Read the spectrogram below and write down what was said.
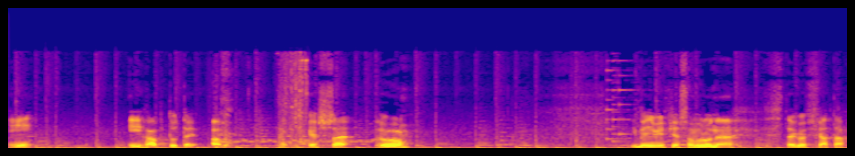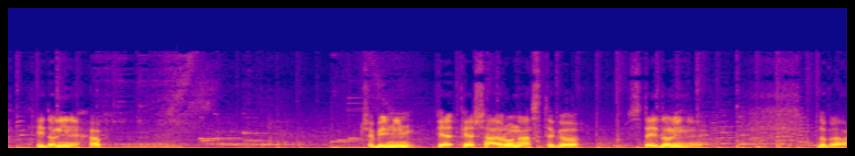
I i hop tutaj. Hop. Jeszcze tu. I będziemy mieć pierwszą runę z tego świata, tej doliny. Hop. Czyli pie, pierwsza runa z tego, z tej doliny. Dobra.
